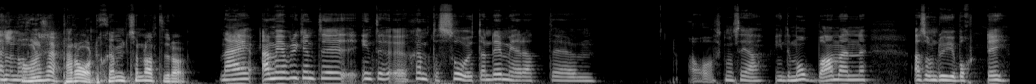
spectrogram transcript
Eller Har något. du någon sån här paradskämt som du alltid drar? Nej, men jag brukar inte, inte eh, skämta så, utan det är mer att, ehm, ja vad ska man säga, inte mobba, men alltså om du gör bort dig,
